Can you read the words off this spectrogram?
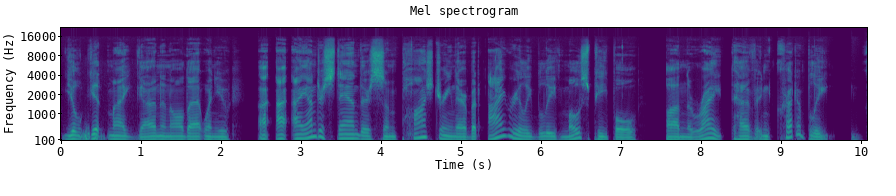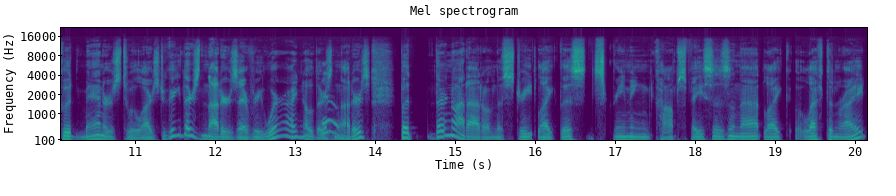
you'll get my gun and all that, when you I, I understand there's some posturing there, but I really believe most people on the right have incredibly good manners to a large degree. There's nutters everywhere. I know there's yeah. nutters, but they're not out on the street like this, screaming cops' faces and that, like left and right.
